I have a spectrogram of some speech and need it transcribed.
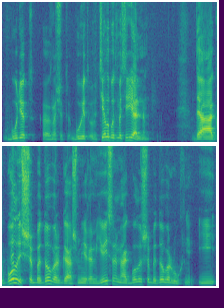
будет, э, значит, будет, тело будет материальным. Да акболы шебедовар гаш миром йойсами акболы шебедовар рухни. И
